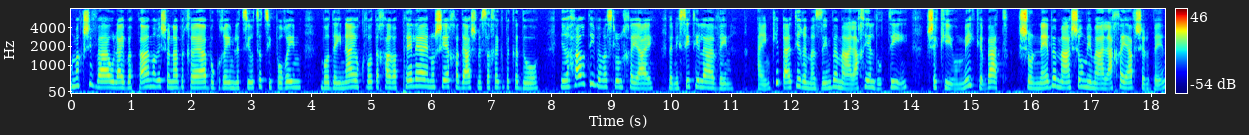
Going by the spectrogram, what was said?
ומקשיבה אולי בפעם הראשונה בחיי הבוגרים לציוץ הציפורים, בעוד עיניי עוקבות אחר הפלא האנושי החדש משחק בכדור, הרהרתי במסלול חיי וניסיתי להבין האם קיבלתי רמזים במהלך ילדותי שקיומי כבת שונה במשהו ממהלך חייו של בן?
